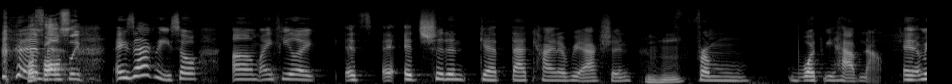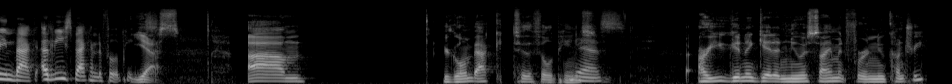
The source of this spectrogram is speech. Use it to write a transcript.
or fall asleep. Exactly. So um, I feel like it's it- shouldn't get that kind of reaction Mm-hmm. from what we have now. I mean, back at least back in the Philippines. Yes. Um, you're going back to the Philippines. Yes. Are you gonna get a new assignment for a new country?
